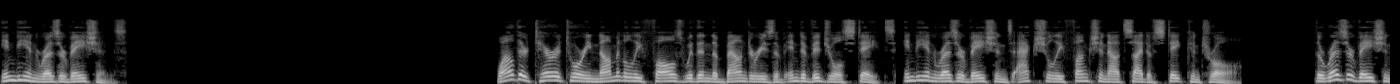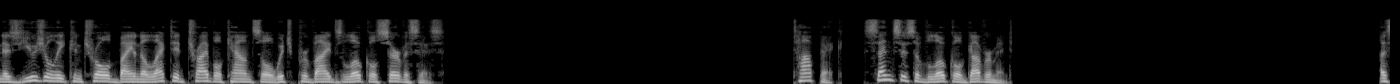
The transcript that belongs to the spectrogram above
Indian reservations While their territory nominally falls within the boundaries of individual states, Indian reservations actually function outside of state control. The reservation is usually controlled by an elected tribal council which provides local services. Census of local government A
